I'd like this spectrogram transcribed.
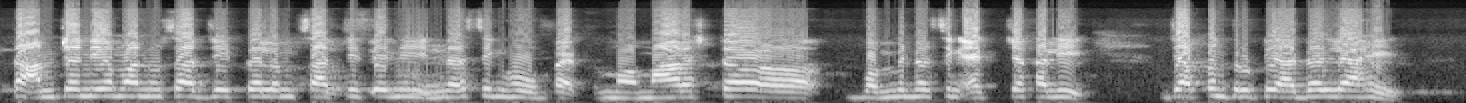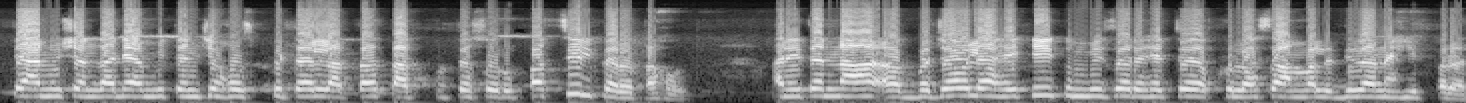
तर आमच्या नियमानुसार जे कलम सातशे त्यांनी nursing home Maharashtra Bombay nursing ऍक्टच्या खाली ज्या पण त्रुटी आढळल्या आहेत त्या अनुषंगाने आम्ही त्यांचे हॉस्पिटल आता तात्पुरत्या स्वरूपात सील करत आहोत. आणि त्यांना बजावले आहे की तुम्ही जर ह्याचा खुलासा आम्हाला दिला नाही परत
